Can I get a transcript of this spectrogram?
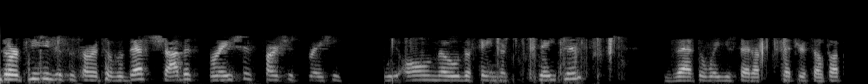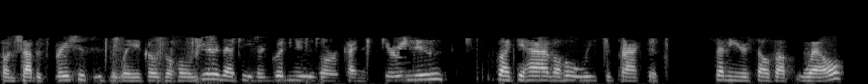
to our Pneumian Just Sarah the best Shabbos Bereshis, Parshas Bereshis. We all know the famous statement that the way you set up, set yourself up on Shabbos Bereshis is the way it goes the whole year. That's either good news or kind of scary news. It's like you have a whole week to practice setting yourself up well.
